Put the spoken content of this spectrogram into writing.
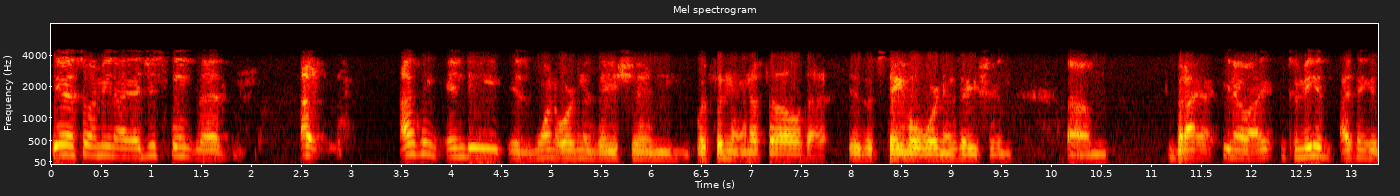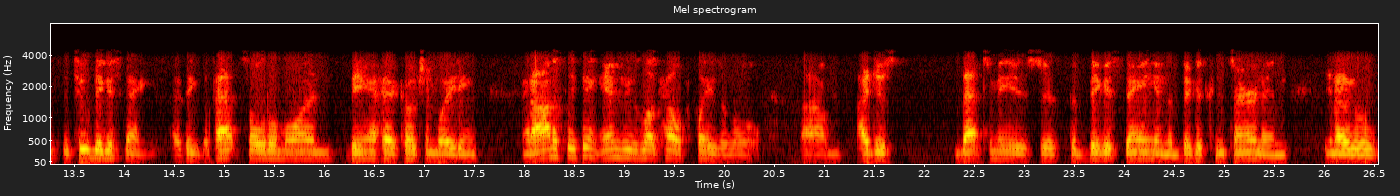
Yeah. So I mean, I, I just think that I I think Indy is one organization within the NFL that is a stable organization. Um, but I, you know, I to me, I think it's the two biggest things. I think the Pat sold him on being a head coach and waiting, And I honestly think Andrew's luck health plays a role. Um, I just that to me is just the biggest thing and the biggest concern. And you know,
